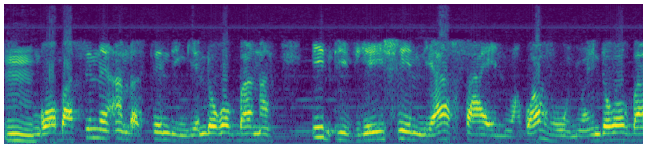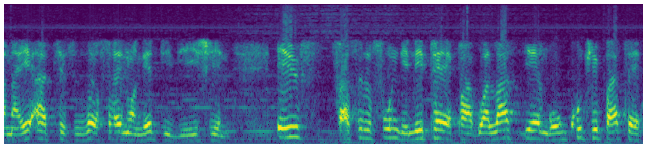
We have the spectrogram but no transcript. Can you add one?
Mm. ngoba sine-understanding yento okokubana i-deviation yasayinwa kwavunywa into okokubana i-artist izosayinwa nge-deviation. If sasilifundile iphepha kwalast year ngokukhutshwa ibudget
